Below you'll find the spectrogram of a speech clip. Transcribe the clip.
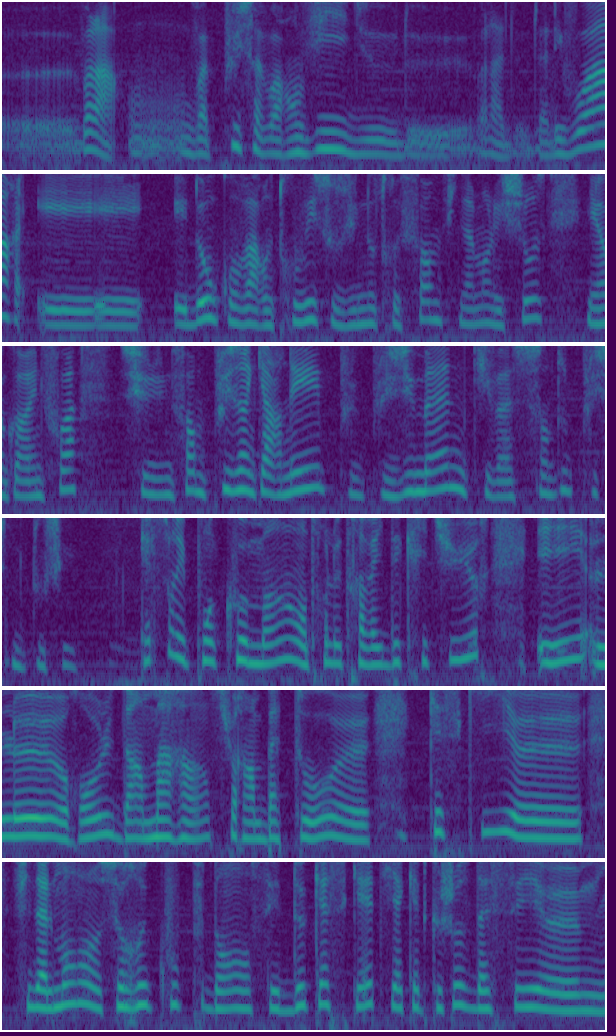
euh, voilà, on, va plus avoir envie de, voilà, d'aller voir et, donc on va retrouver sous une autre forme finalement les choses et encore une fois sous une forme plus incarnée, plus, plus humaine qui va sans doute plus nous toucher. Quels sont les points communs entre le travail d'écriture et le rôle d'un marin sur un bateau euh, Qu'est-ce qui euh, finalement se recoupe dans ces deux casquettes? Il y a quelque chose d'assez euh,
